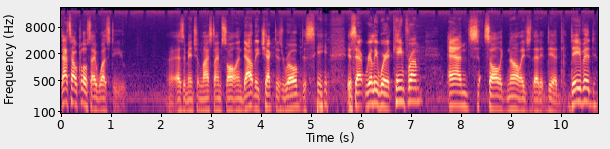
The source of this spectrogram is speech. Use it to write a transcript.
That's how close I was to you. Uh, as I mentioned last time, Saul undoubtedly checked his robe to see is that really where it came from? And Saul acknowledged that it did. David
